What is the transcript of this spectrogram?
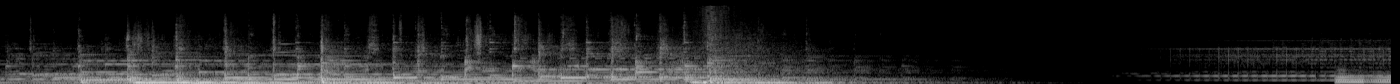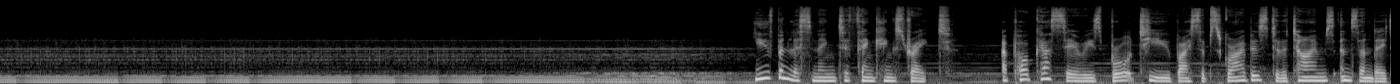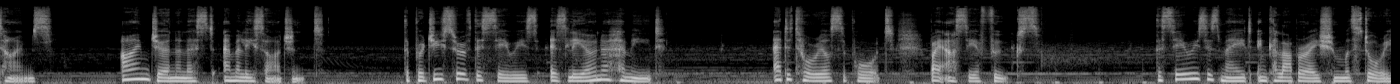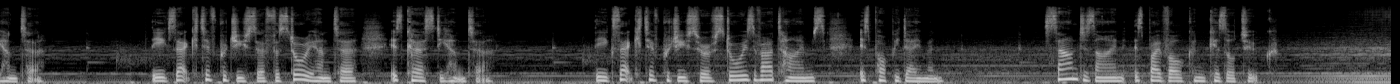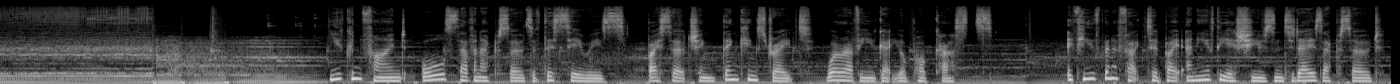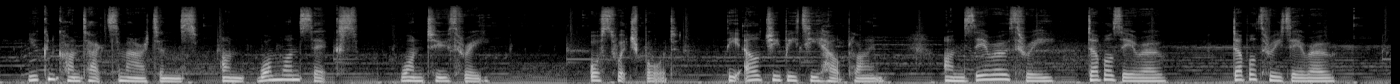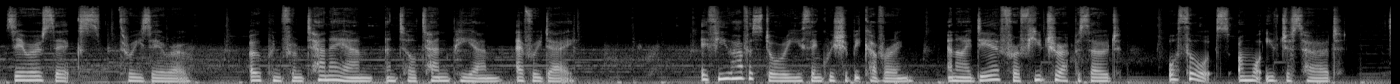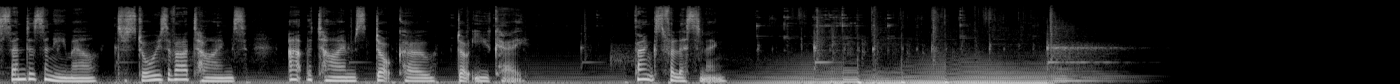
Been listening to Thinking Straight, a podcast series brought to you by subscribers to The Times and Sunday Times. I'm journalist Emily Sargent. The producer of this series is Leona Hamid. Editorial support by Asia Fuchs. The series is made in collaboration with Story Hunter. The executive producer for Story Hunter is Kirsty Hunter. The executive producer of Stories of Our Times is Poppy Damon. Sound design is by Volkan Kiziltuk. You can find all seven episodes of this series by searching Thinking Straight wherever you get your podcasts. If you've been affected by any of the issues in today's episode, you can contact Samaritans on 116 123 or Switchboard, the LGBT helpline, on 0300 330 0630, open from 10am until 10pm every day. If you have a story you think we should be covering, an idea for a future episode, or thoughts on what you've just heard, send us an email to storiesofourtimes at thetimes.co.uk. Thanks for listening.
